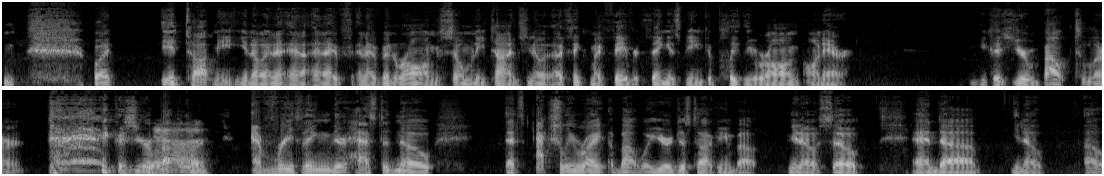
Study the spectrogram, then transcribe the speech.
but it taught me, you know, and, and and I've and I've been wrong so many times. You know, I think my favorite thing is being completely wrong on air because you're about to learn. because you're yeah. about to learn everything there has to know that's actually right about what you're just talking about. You know, so and uh, you know, uh,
